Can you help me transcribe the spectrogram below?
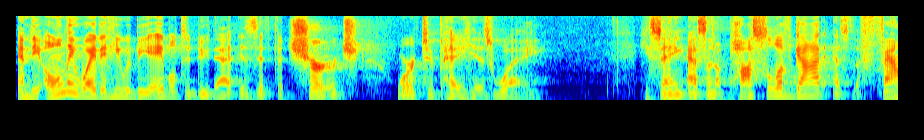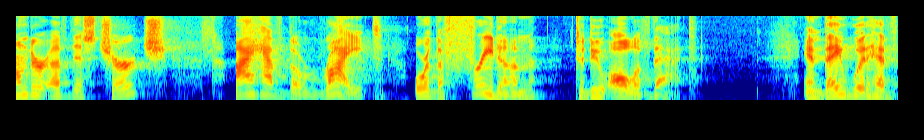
and the only way that he would be able to do that is if the church were to pay his way He's saying, as an apostle of God, as the founder of this church, I have the right or the freedom to do all of that. And they would have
